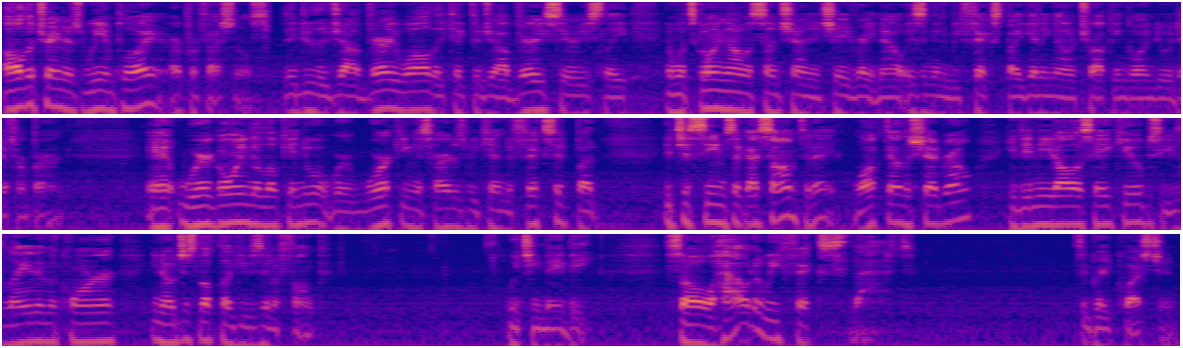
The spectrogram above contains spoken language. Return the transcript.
all the trainers we employ are professionals. They do their job very well. They take their job very seriously. And what's going on with Sunshine and Shade right now isn't going to be fixed by getting on a truck and going to a different barn. And we're going to look into it. We're working as hard as we can to fix it, but it just seems like I saw him today. Walk down the shed row. He didn't eat all his hay cubes. He was laying in the corner. You know, just looked like he was in a funk, which he may be. So how do we fix that? It's a great question.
